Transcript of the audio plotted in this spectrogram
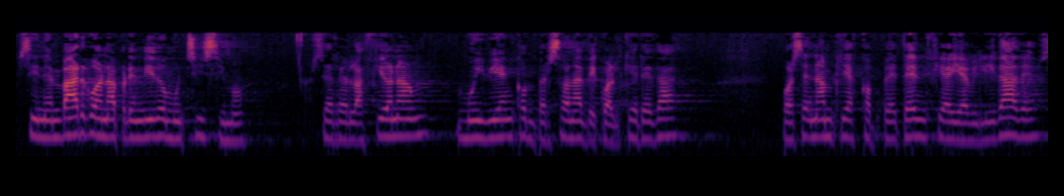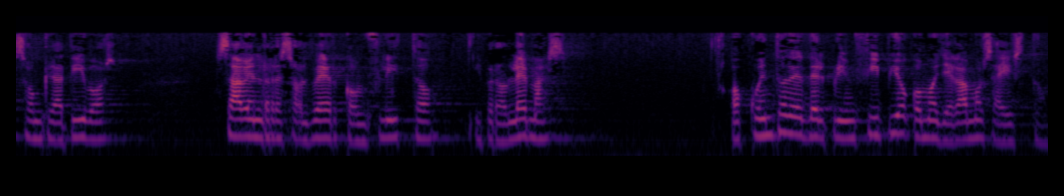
Sin embargo, han aprendido muchísimo. Se relacionan muy bien con personas de cualquier edad poseen amplias competencias y habilidades, son creativos, saben resolver conflictos y problemas. Os cuento desde el principio cómo llegamos a esto.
